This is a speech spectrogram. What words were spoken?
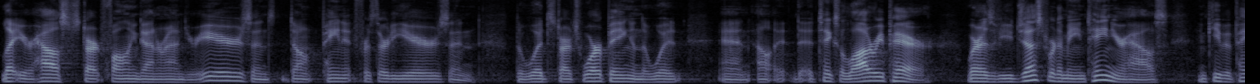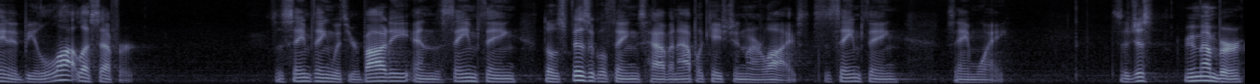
let your house start falling down around your ears and don't paint it for 30 years and the wood starts warping and the wood and uh, it, it takes a lot of repair. Whereas if you just were to maintain your house and keep it painted, it'd be a lot less effort. It's the same thing with your body, and the same thing, those physical things have an application in our lives. It's the same thing, same way. So just remember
